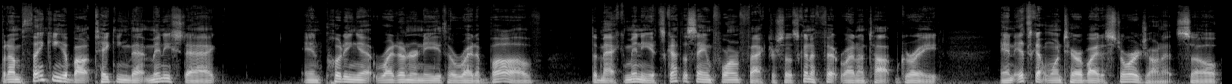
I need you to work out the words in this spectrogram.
But I'm thinking about taking that mini stack and putting it right underneath or right above the Mac Mini. It's got the same form factor, so it's going to fit right on top great. And it's got one terabyte of storage on it, so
